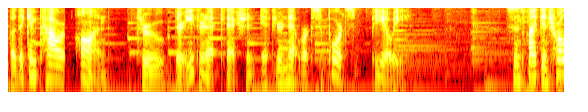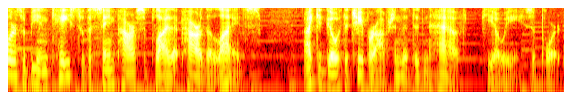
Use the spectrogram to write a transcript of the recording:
but they can power on through their Ethernet connection if your network supports PoE. Since my controllers would be encased with the same power supply that powered the lights, I could go with a cheaper option that didn't have PoE support.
